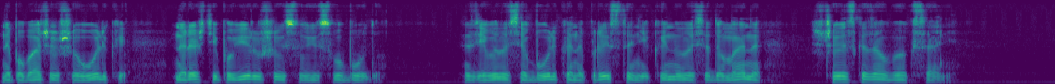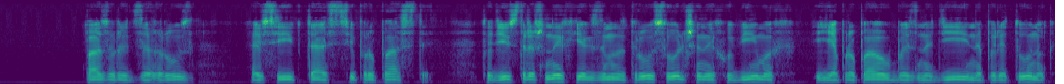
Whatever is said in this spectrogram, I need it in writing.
не побачивши Ольки, нарешті повіривши в свою свободу. З'явилася булька на пристані, кинулася до мене, що я сказав би Оксані. Пазурить загруз, а всій птасці пропасти. Тоді в страшних, як землетрус, ольчених обіймах, я пропав без надії на порятунок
